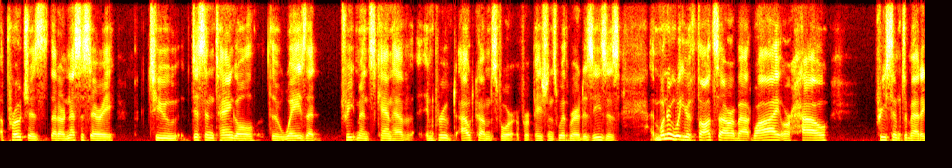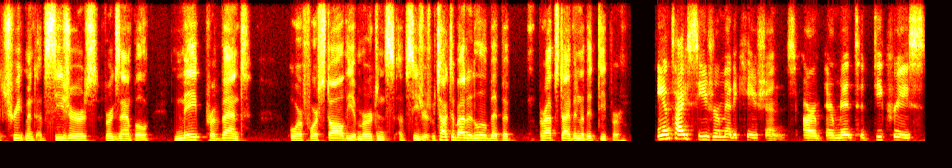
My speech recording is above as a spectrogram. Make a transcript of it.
approaches that are necessary to disentangle the ways that treatments can have improved outcomes for, for patients with rare diseases. I'm wondering what your thoughts are about why or how pre-symptomatic treatment of seizures, for example, may prevent or forestall the emergence of seizures. We talked about it a little bit, but perhaps dive in a bit deeper. Anti seizure medications are, are meant to decrease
